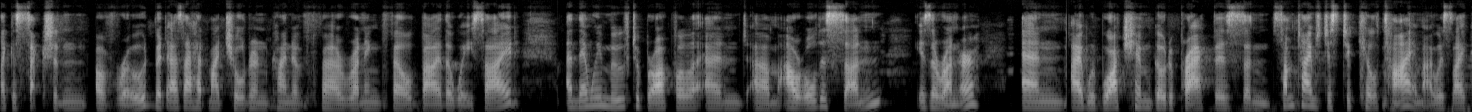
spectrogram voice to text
like a section of road. But as I had my children, kind of uh, running fell by the wayside. And then we moved to Brockville, and um, our oldest son is a runner and I would watch him go to practice and sometimes just to kill time. I was like,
